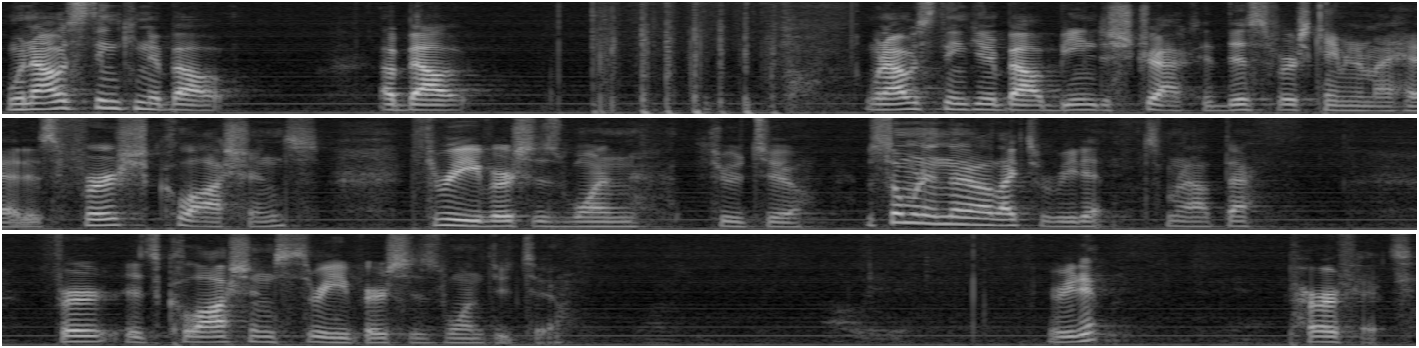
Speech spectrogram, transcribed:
When I was thinking about about when I was thinking about being distracted, this verse came into my head. It's 1 Colossians 3, verses 1 through 2. Is someone in there I'd like to read it? Someone out there? For, it's Colossians 3, verses 1 through 2. Read it? Perfect.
